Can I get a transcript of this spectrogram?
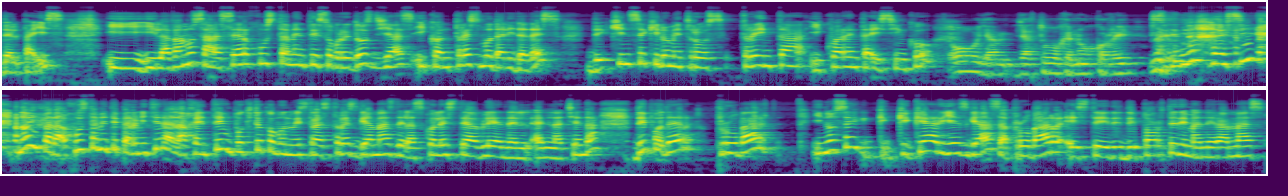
del país y, y la vamos a hacer justamente sobre dos días y con tres modalidades de 15 kilómetros, 30 y 45 Oh, ya, ya estuvo que no corrí. no, sí, no, y para justamente permitir a la gente, un poquito como nuestras tres gamas de las cuales te hablé en, el, en la tienda, de poder probar. Y no sé, ¿qué, qué- arriesgas a probar este de- deporte de manera más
